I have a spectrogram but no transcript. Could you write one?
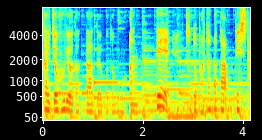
体調不良だったということもあって、ちょっとバタバタでした。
